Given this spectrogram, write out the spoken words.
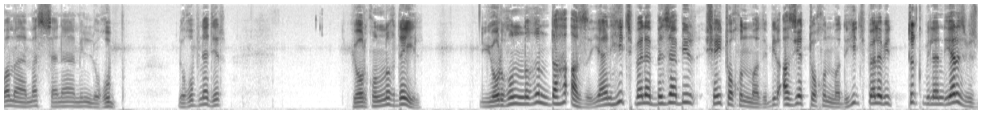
وَمَا مَسَّنَا مِنْ لُغُبٍ Lugub nedir? Yorgunluk değil. Yorgunluğun daha azı. Yani hiç böyle bize bir şey tokunmadı. Bir aziyet tokunmadı. Hiç böyle bir tık bile yeriz biz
